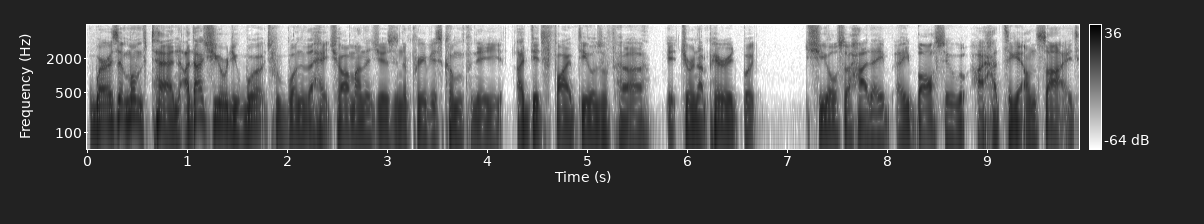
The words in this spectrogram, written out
Whereas at month 10, I'd actually already worked with one of the HR managers in the previous company. I did five deals with her during that period, but she also had a, a boss who I had to get on side.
